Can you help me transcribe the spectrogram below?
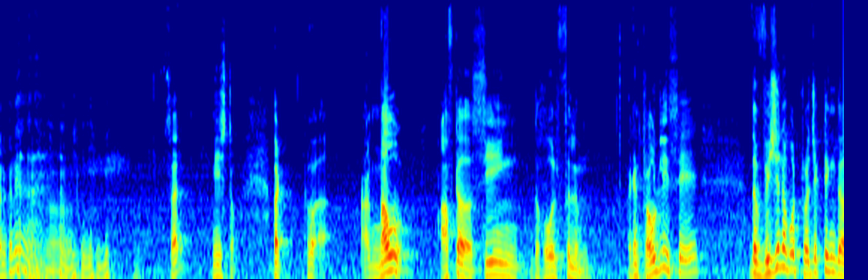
అనుకుని సార్ మీ ఇష్టం. But now after seeing the whole film I can proudly say the vision about projecting the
